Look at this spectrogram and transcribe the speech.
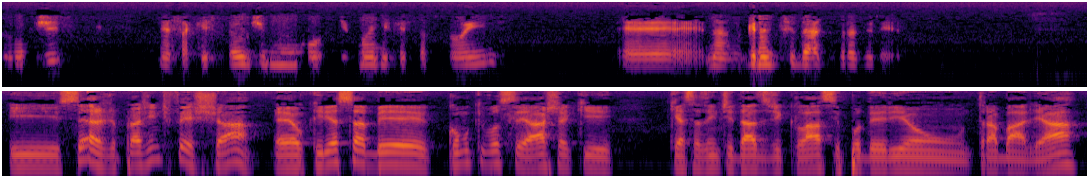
hoje nessa questão de, de manifestações é, nas grandes cidades brasileiras. E Sérgio, para a gente fechar, é, eu queria saber como que você acha que, que essas entidades de classe poderiam trabalhar,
